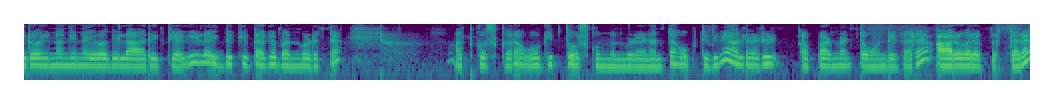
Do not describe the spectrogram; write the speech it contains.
ಇರೋ ಇನ್ನೊಂದು ದಿನ ಇರೋದಿಲ್ಲ ಆ ರೀತಿಯಾಗಿ, ಇಲ್ಲ ಇದ್ದಕ್ಕಿದ್ದಾಗೆ ಬಂದ್ಬಿಡುತ್ತೆ. ಅದಕ್ಕೋಸ್ಕರ ಹೋಗಿ ತೋರಿಸ್ಕೊಂಬಂದ್ಬಿಡೋಣ ಅಂತ ಹೋಗ್ತಿದ್ದೀವಿ ಆಲ್ರೆಡಿ ಅಪಾಯಿಂಟ್ಮೆಂಟ್ ತೊಗೊಂಡಿದ್ದಾರೆ, ಆರೂವರೆಗೆ ಬರ್ತಾರೆ.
